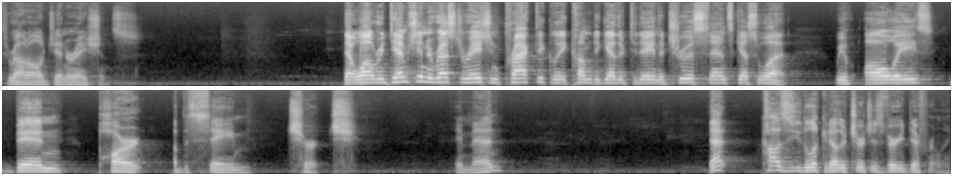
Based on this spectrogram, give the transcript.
throughout all generations. That while redemption and restoration practically come together today in the truest sense, guess what? We have always been part of the same church. Amen? That causes you to look at other churches very differently.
